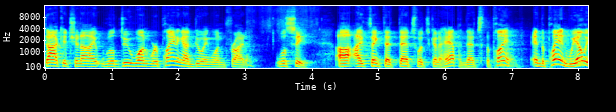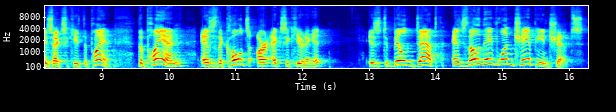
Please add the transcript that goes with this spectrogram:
Dakich and I will do one. We're planning on doing one Friday. We'll see. Uh, I think that that's what's going to happen. That's the plan. And the plan, we always execute the plan. The plan, as the Colts are executing it, is to build depth as though they've won championships,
